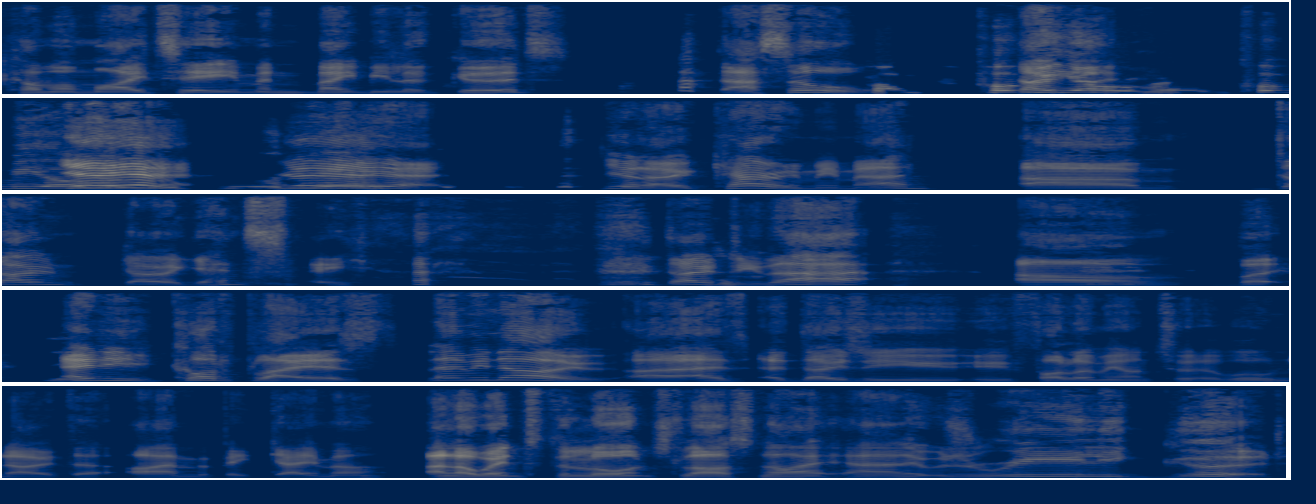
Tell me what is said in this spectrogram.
come on my team and make me look good. That's all. Put Don't me go- over. Put me over. Yeah, yeah. Yeah, yeah, yeah. You know, carry me, man. Um, don't go against me. don't do that. Um, but any COD players, let me know. Uh, as, as those of you who follow me on Twitter will know that I am a big gamer, and I went to the launch last night, and it was really good.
